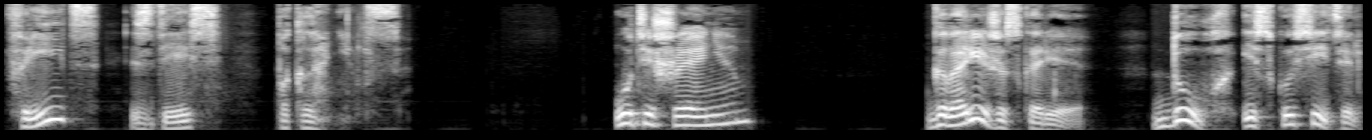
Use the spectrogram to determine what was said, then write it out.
Фриц здесь поклонился. «Утешением? Говори же скорее, дух-искуситель,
